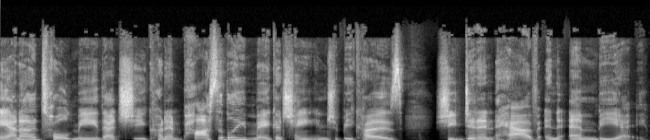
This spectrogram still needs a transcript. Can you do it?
Anna told me that she couldn't possibly make a change because she didn't have an MBA.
